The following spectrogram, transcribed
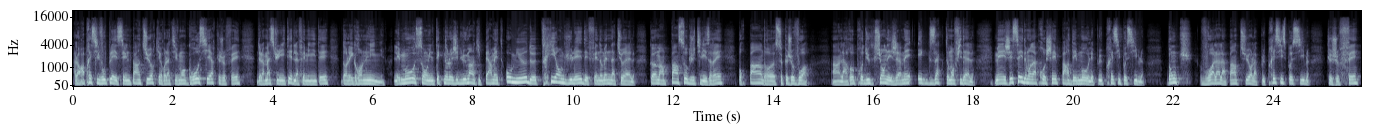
Alors après, s'il vous plaît, c'est une peinture qui est relativement grossière que je fais de la masculinité et de la féminité dans les grandes lignes. Les mots sont une technologie de l'humain qui permettent au mieux de trianguler des phénomènes naturels, comme un pinceau que j'utiliserai pour peindre ce que je vois. Hein, la reproduction n'est jamais exactement fidèle, mais j'essaye de m'en approcher par des mots les plus précis possibles. Donc, voilà la peinture la plus précise possible que je fais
